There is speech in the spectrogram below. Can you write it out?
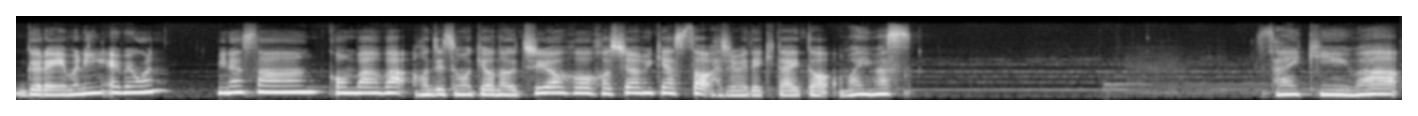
Good evening, everyone. 皆さん、こんばんは。本日も今日の宇宙予報星読みキャスト始めていきたいと思います。最近は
